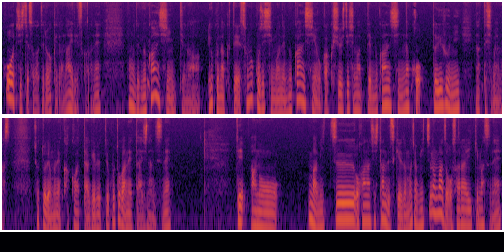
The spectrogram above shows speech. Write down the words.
放置して育てるわけではないですからね。なので無関心っていうのは良くなくてその子自身もね無関心を学習してしまって無関心な子というふうになってしまいます。ちょっとでもね関わってあげるっていうことがね大事なんですね。であの今3つお話ししたんですけれどもじゃあ3つのまずおさらいいきますね。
